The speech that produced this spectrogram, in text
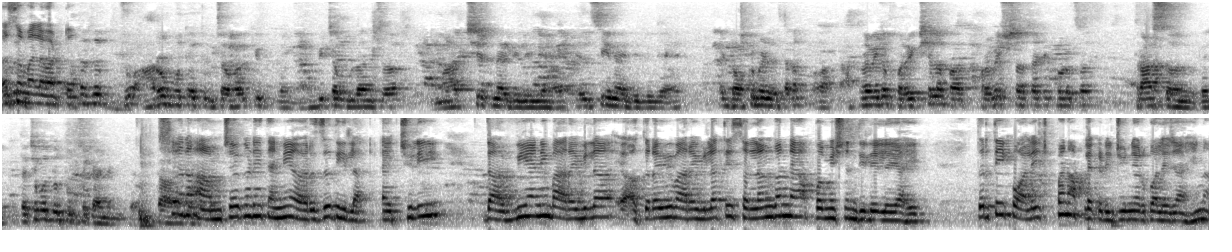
असं मला वाटतं. जो आरोप होतोय तुमच्यावर की दहावीच्या मुलांचं मार्कशीट नाही दिलेली आहे एल सी नाही दिलेली आहे डॉक्युमेंट त्यांना अकरावीच्या परीक्षेला प्र- प्रवेशासाठी थोडंसं त्रास सहन होतोय. त्याच्याबद्दल तुमचं काय नेमकं सर? आमच्याकडे त्यांनी अर्ज दिला. ॲक्च्युली दहावी आणि बारावीला अकरावी बारावीला ते संलग्न परमिशन दिलेले आहे. तर ते कॉलेज पण आपल्याकडे ज्युनियर कॉलेज आहे ना.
